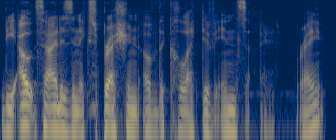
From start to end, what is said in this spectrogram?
the outside is an expression of the collective inside, right?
